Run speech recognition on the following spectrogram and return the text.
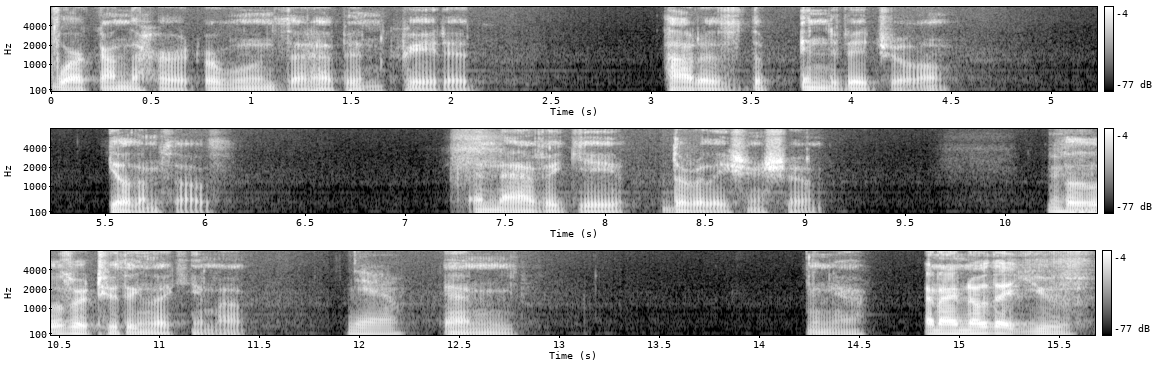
work on the hurt or wounds that have been created, how does the individual heal themselves and navigate the relationship? So those are two things that came up, Yeah. and, and yeah, and I know that you've,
